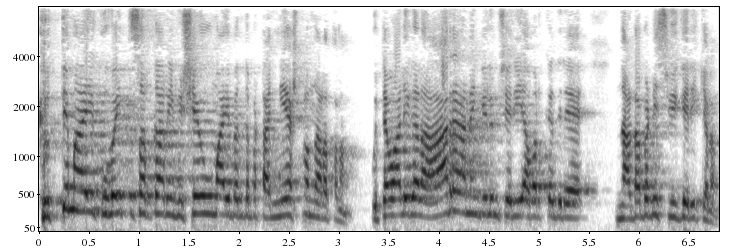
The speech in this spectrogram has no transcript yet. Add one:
കൃത്യമായി കുവൈത്ത് സർക്കാർ ഈ വിഷയവുമായി ബന്ധപ്പെട്ട അന്വേഷണം നടത്തണം. കുറ്റവാളികൾ ആരാണെങ്കിലും ശരി അവർക്കെതിരെ നടപടി സ്വീകരിക്കണം.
